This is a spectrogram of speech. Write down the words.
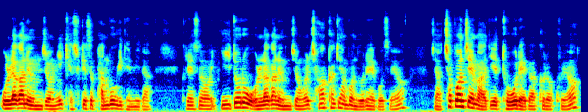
올라가는 음정이 계속해서 반복이 됩니다. 그래서 2도로 올라가는 음정을 정확하게 한번 노래해 보세요. 자, 첫 번째 마디에 도레가 그렇고요.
